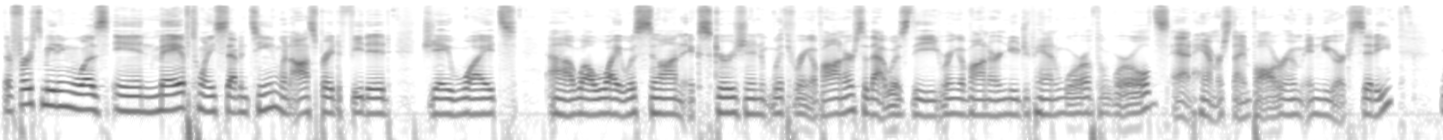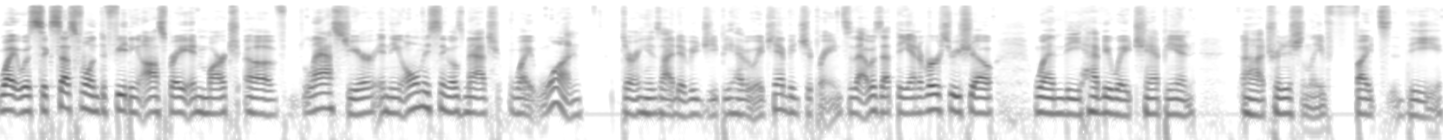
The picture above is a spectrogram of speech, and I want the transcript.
Their first meeting was in May of 2017 when Ospreay defeated Jay White uh, while White was still on excursion with Ring of Honor. So that was the Ring of Honor New Japan War of the Worlds at Hammerstein Ballroom in New York City. White was successful in defeating Ospreay in March of last year in the only singles match White won during his IWGP Heavyweight Championship reign. So that was at the anniversary show when the heavyweight champion uh, traditionally fights the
